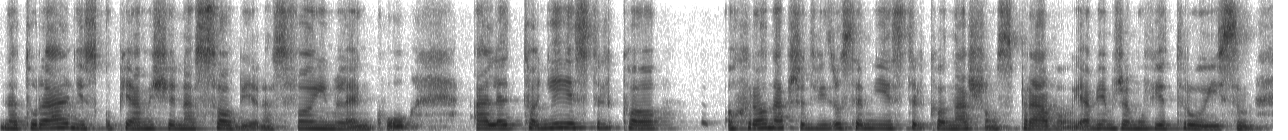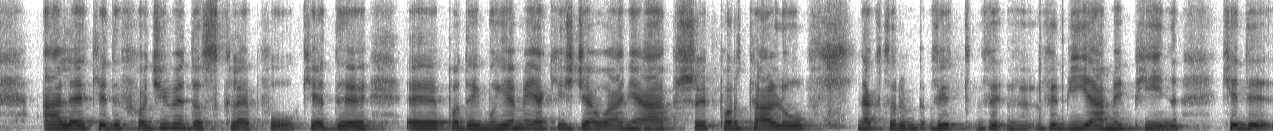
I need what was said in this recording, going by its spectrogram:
naturalnie skupiamy się na sobie, na swoim lęku, ale to nie jest tylko ochrona przed wirusem nie jest tylko naszą sprawą. Ja wiem, że mówię truizm, ale kiedy wchodzimy do sklepu, kiedy e, podejmujemy jakieś działania przy portalu, na którym wy, wy, wybijamy PIN, kiedy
